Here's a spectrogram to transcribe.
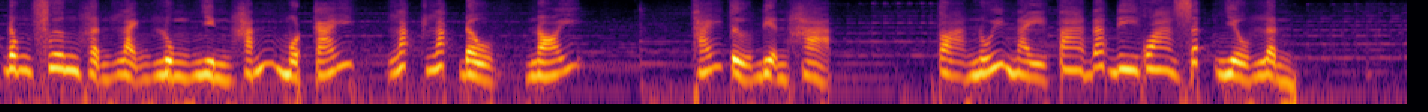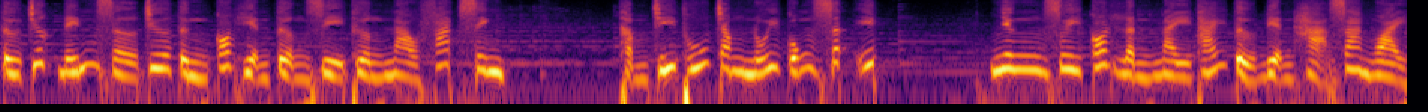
Đông Phương hận lạnh lùng nhìn hắn một cái, lắc lắc đầu, nói. Thái tử điện hạ, tòa núi này ta đã đi qua rất nhiều lần. Từ trước đến giờ chưa từng có hiện tượng gì thường nào phát sinh. Thậm chí thú trong núi cũng rất ít. Nhưng duy có lần này thái tử điện hạ ra ngoài.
